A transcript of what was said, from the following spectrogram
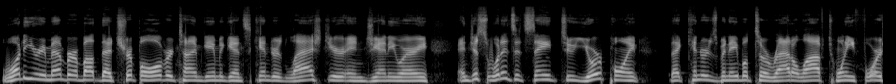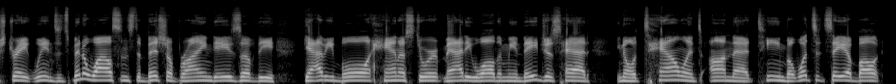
what do you remember about that triple overtime game against Kindred last year in January? And just what does it say to your point that Kindred's been able to rattle off 24 straight wins. It's been a while since the Bishop Ryan days of the Gabby Bull, Hannah Stewart, Maddie Wald. I mean, they just had, you know, talent on that team. But what's it say about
